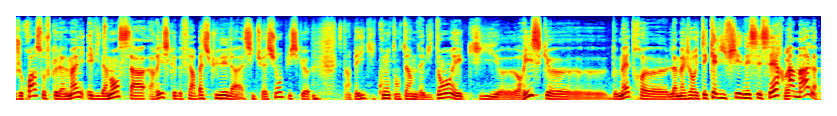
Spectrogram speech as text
je crois. Sauf que l'Allemagne, évidemment, ça risque de faire basculer la situation puisque c'est un pays qui compte en termes d'habitants et qui risque de mettre la majorité qualifiée nécessaire Ouais. à mal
